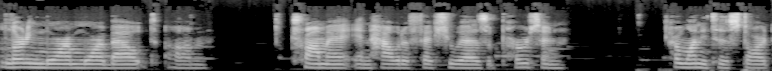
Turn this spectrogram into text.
learning more and more about um, trauma and how it affects you as a person, I wanted to start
